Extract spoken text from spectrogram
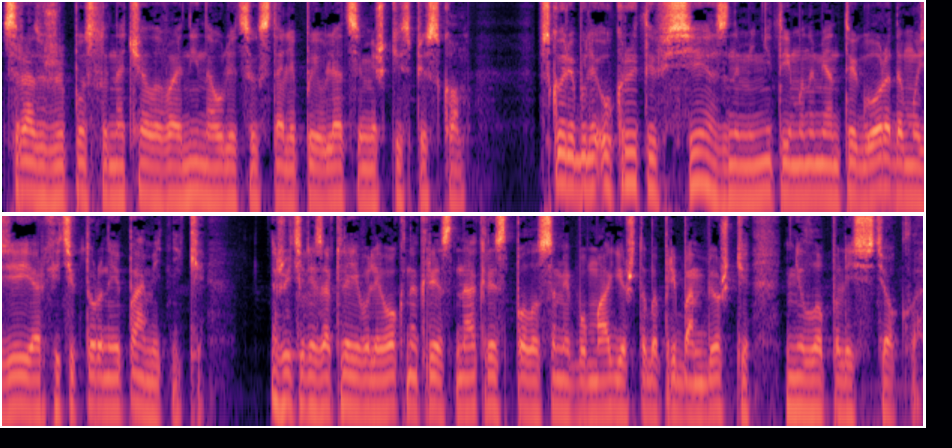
Сразу же после начала войны на улицах стали появляться мешки с песком. Вскоре были укрыты все знаменитые монументы города, музеи и архитектурные памятники. Жители заклеивали окна крест-накрест полосами бумаги, чтобы при бомбежке не лопались стекла.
